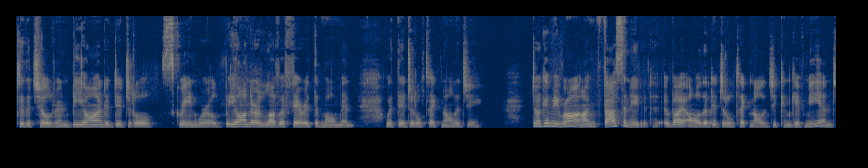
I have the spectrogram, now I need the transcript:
to the children beyond a digital screen world, beyond our love affair at the moment with digital technology? Don't get me wrong, I'm fascinated by all that digital technology can give me and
